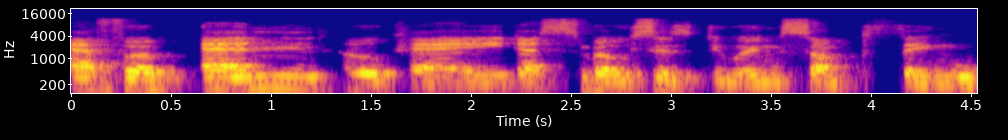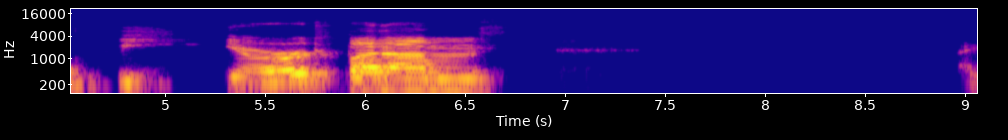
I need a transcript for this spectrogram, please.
f of n, okay, Desmos is doing something weird, but um I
